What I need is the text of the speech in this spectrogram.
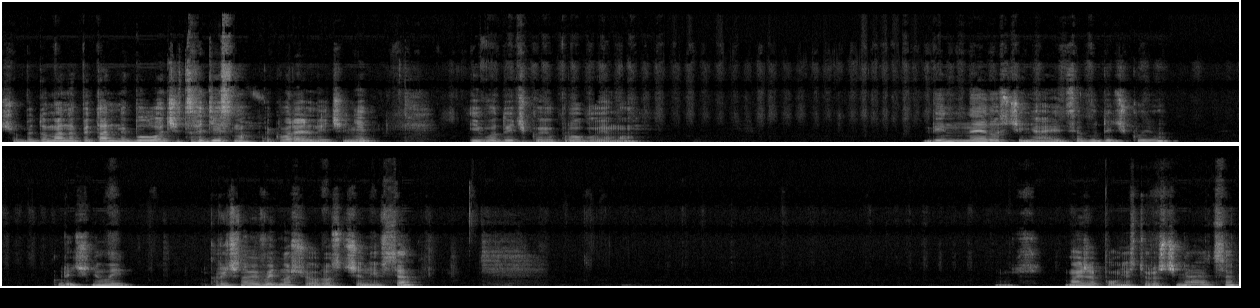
Щоб до мене питань не було, чи це дійсно акварельний чи ні. І водичкою пробуємо. Він не розчиняється водичкою. Коричневий. Коричневий видно, що розчинився. Майже повністю розчиняється.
